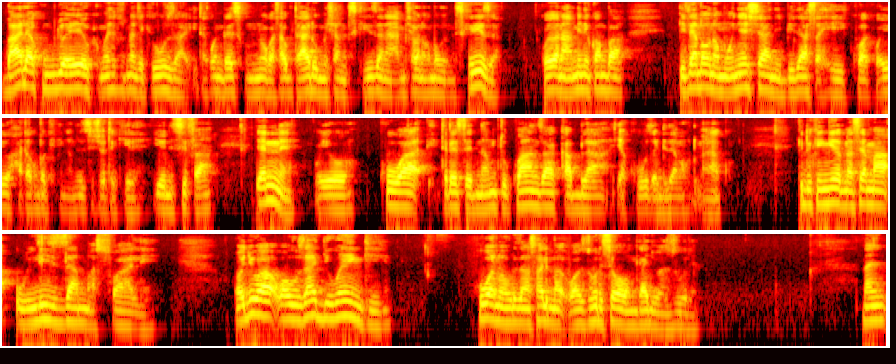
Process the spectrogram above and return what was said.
Baada ya kumjua yeye ukimwonyesha kitu unachokiuza itakuwa ni rahisi kununua kwa sababu tayari umeshamsikiliza na ameshaona kwamba umemsikiliza. Kwa hiyo anaamini kwamba bidhaa ambayo unamuonyesha ni bidhaa sahihi kwake kwa hiyo hata kupa kipingamizi chochote kile. Hiyo ni sifa ya nne. Kwa hiyo kuwa interested na mtu kwanza kabla ya kuuza bidhaa huduma yako. Kitu kingine tunasema uliza maswali unajua wauzaji wengi huwa wanauliza maswali wazuri sio waongeaji wazuri. Na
